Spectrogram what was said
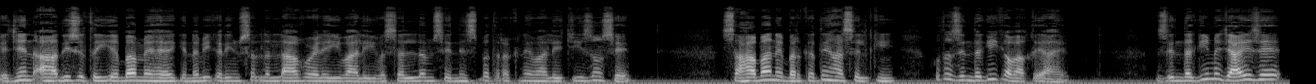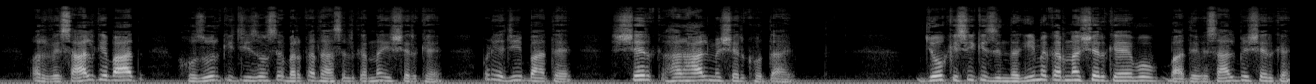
کہ جن احادیث طیبہ میں ہے کہ نبی کریم صلی اللہ علیہ وآلہ وسلم سے نسبت رکھنے والی چیزوں سے صحابہ نے برکتیں حاصل کی وہ تو زندگی کا واقعہ ہے۔ زندگی میں جائز ہے اور وصال کے بعد حضور کی چیزوں سے برکت حاصل کرنا یہ شرک ہے۔ بڑی عجیب بات ہے۔ شرک ہر حال میں شرک ہوتا ہے۔ جو کسی کی زندگی میں کرنا شرک ہے، وہ باد وصال بھی شرک ہے۔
